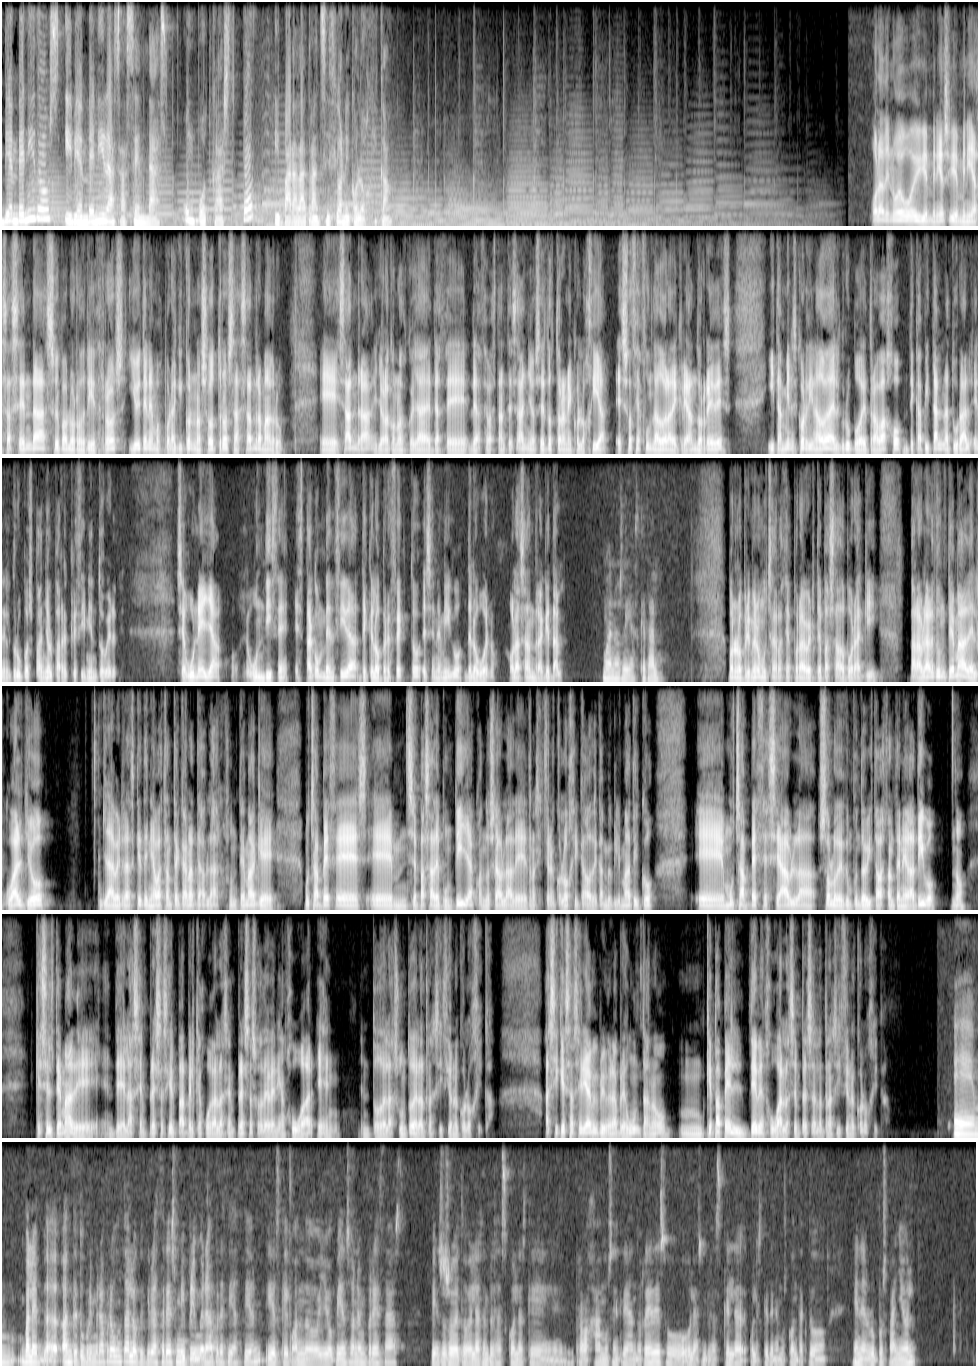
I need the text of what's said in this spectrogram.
Bienvenidos y bienvenidas a Sendas, un podcast por y para la transición ecológica. Hola de nuevo y bienvenidos y bienvenidas a Sendas. Soy Pablo Rodríguez Ross y hoy tenemos por aquí con nosotros a Sandra Magro. Eh, Sandra, yo la conozco ya desde hace, desde hace bastantes años, es doctora en ecología, es socia fundadora de Creando Redes y también es coordinadora del grupo de trabajo de capital natural en el Grupo Español para el Crecimiento Verde. Según ella, o según dice, está convencida de que lo perfecto es enemigo de lo bueno. Hola Sandra, ¿qué tal? Buenos días, ¿qué tal? Bueno, lo primero, muchas gracias por haberte pasado por aquí para hablar de un tema del cual yo la verdad es que tenía bastante ganas de hablar. Es un tema que muchas veces em, se pasa de puntillas cuando se habla de transición ecológica o de cambio climático. Eh, muchas veces se habla solo desde un punto de vista bastante negativo, ¿no? Que es el tema de, las empresas y el papel que juegan las empresas o deberían jugar en, todo el asunto de la transición ecológica. Así que esa sería mi primera pregunta, ¿no? Mm, ¿Qué papel deben jugar las empresas en la transición ecológica? Eh, vale, ante tu primera pregunta lo que quiero hacer es mi primera apreciación y es que cuando yo pienso en empresas, pienso sobre todo en las empresas con las que trabajamos en creando redes o, o las empresas que la, con las que tenemos contacto en el grupo español,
